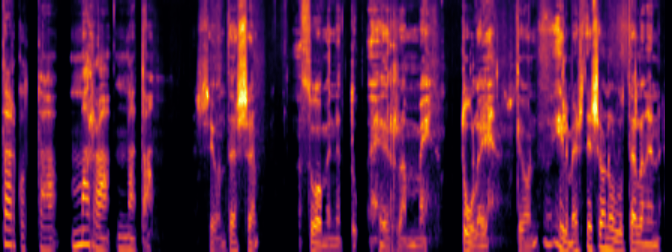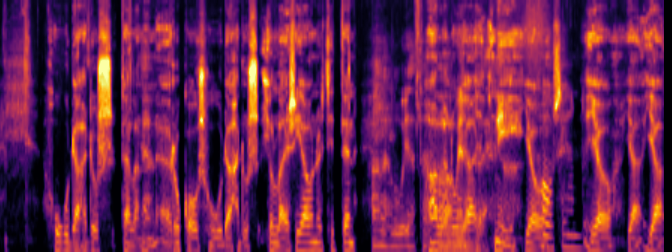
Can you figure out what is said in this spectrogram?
tarkoittaa maranata? Se on tässä suomennettu Herramme tule. Se on, ilmeisesti se on ollut tällainen huudahdus, tällainen ja. rukoushuudahdus, jollaisia on nyt sitten... Halleluja. Halleluja, ja, niin, joo, joo, ja, ja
